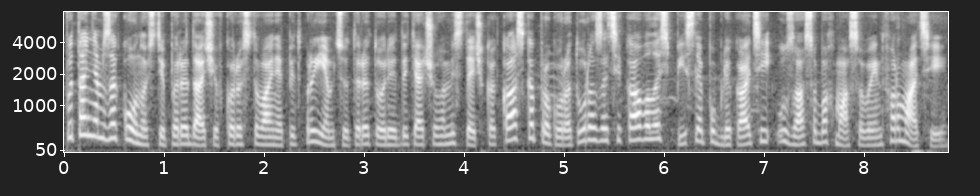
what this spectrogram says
Питанням законності передачі в користування підприємцю території дитячого містечка Каска прокуратура зацікавилась після публікацій у засобах масової інформації.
